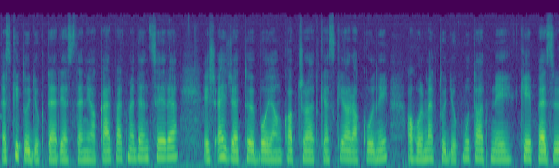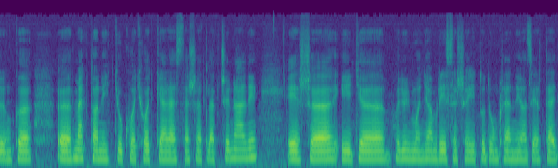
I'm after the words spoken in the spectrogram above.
ezt ki tudjuk terjeszteni a Kárpát-medencére, és egyre több olyan kapcsolat kezd kialakulni, ahol meg tudjuk mutatni, képezünk, megtanítjuk, hogy hogy kell ezt esetleg csinálni, és így, hogy úgy mondjam, részesei tudunk lenni azért egy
